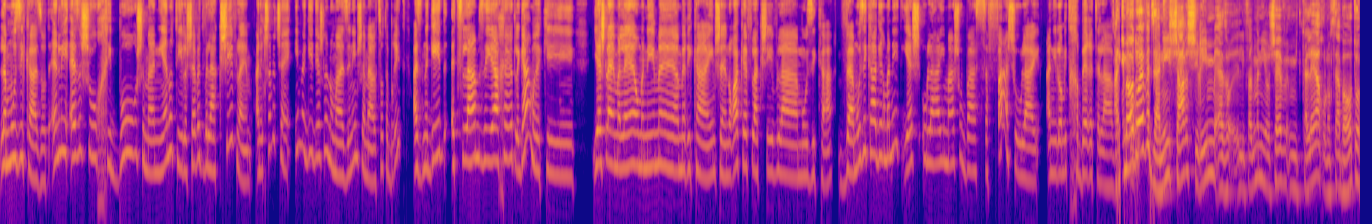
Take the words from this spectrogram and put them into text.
למוזיקה הזאת. אין לי איזשהו חיבור שמעניין אותי לשבת ולהקשיב להם. אני חושבת שאם נגיד יש לנו מאזינים שהם מארצות הברית, אז נגיד אצלם זה יהיה אחרת לגמרי, כי יש להם מלא אומנים אה, אמריקאים שנורא כיף להקשיב למוזיקה, והמוזיקה הגרמנית, יש אולי משהו בשפה שאולי אני לא מתחברת אליו. אני מאוד אוהב את זה, אני שר שירים, אז לפעמים אני יושב, מתקלח או נוסע באוטו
